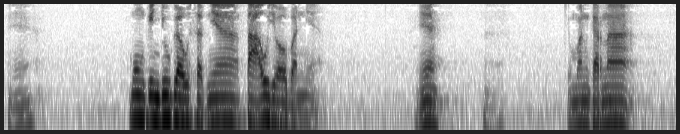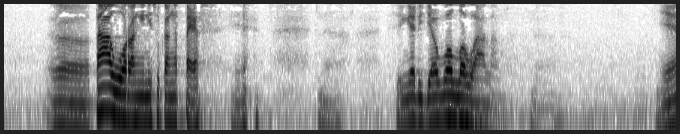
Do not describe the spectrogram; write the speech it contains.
ya. Mungkin juga ustadznya tahu jawabannya. Ya. Nah, cuman karena e, tahu orang ini suka ngetes ya. Sehingga dijawab Allah alam. Nah, ya.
